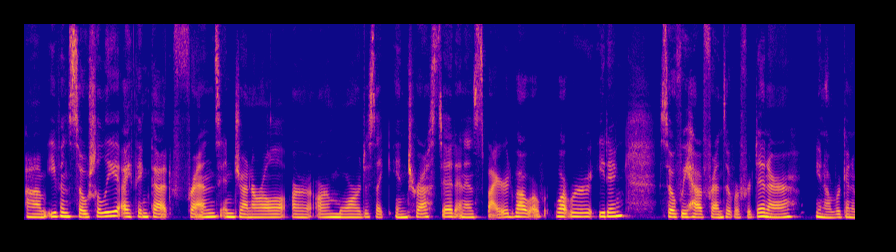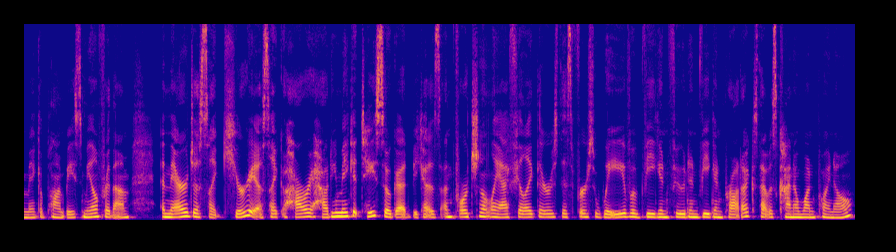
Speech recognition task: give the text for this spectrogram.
Um, even socially, I think that friends in general are, are more just like interested and inspired what, what we're eating. So if we have friends over for dinner, you know, we're going to make a plant based meal for them. And they're just like curious, like, how, how do you make it taste so good? Because unfortunately, I feel like there was this first wave of vegan food and vegan products that was kind of 1.0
